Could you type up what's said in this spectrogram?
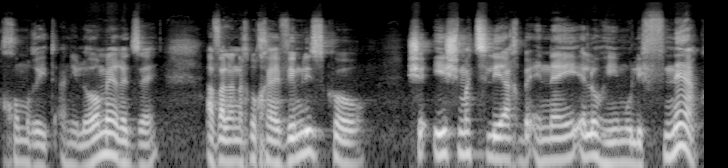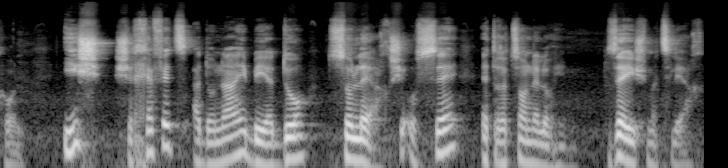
חומרית. אני לא אומר את זה, אבל אנחנו חייבים לזכור שאיש מצליח בעיני אלוהים הוא לפני הכל איש שחפץ אדוני בידו צולח, שעושה את רצון אלוהים. זה איש מצליח.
